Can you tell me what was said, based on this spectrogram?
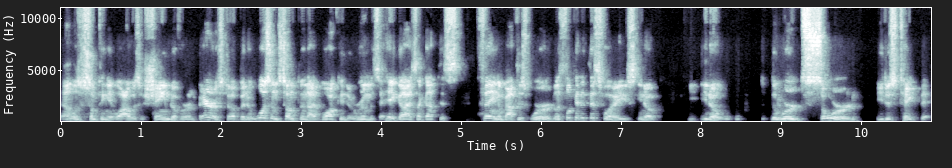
that was something that I was ashamed of or embarrassed of, but it wasn't something I'd walk into a room and say, "Hey guys, I got this thing about this word. Let's look at it this way." You know, you know, the word sword. You just take the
